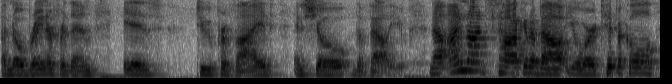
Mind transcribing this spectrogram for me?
a no brainer for them is to provide and show the value. Now, I'm not talking about your typical,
